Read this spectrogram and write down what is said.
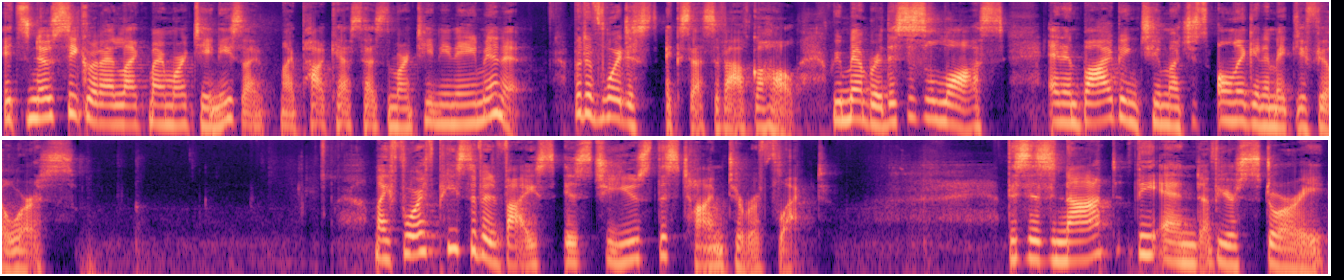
It's no secret I like my martinis. I, my podcast has the martini name in it. But avoid excessive alcohol. Remember, this is a loss, and imbibing too much is only going to make you feel worse. My fourth piece of advice is to use this time to reflect. This is not the end of your story,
